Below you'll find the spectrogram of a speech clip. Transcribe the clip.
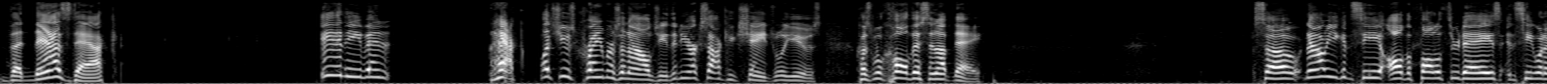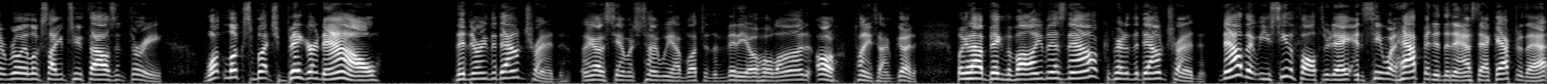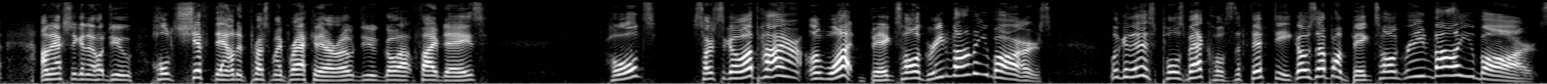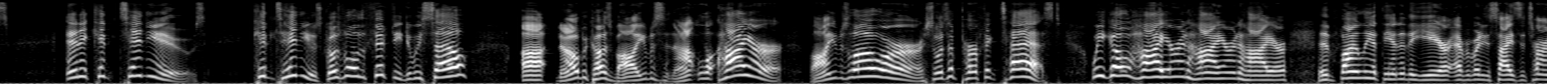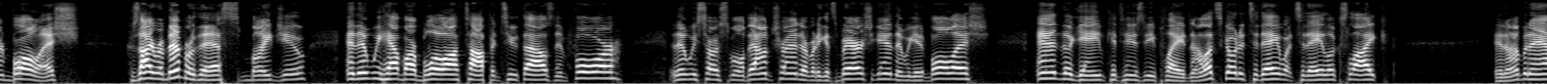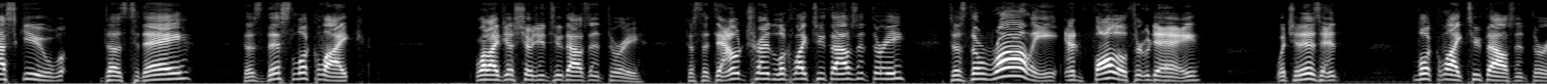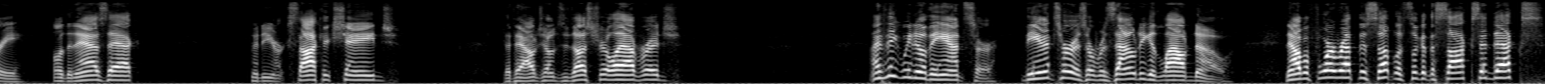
the Nasdaq, and even heck, let's use Cramer's analogy. The New York Stock Exchange we'll use because we'll call this an up day. So now you can see all the follow through days and see what it really looks like in 2003. What looks much bigger now than during the downtrend. I gotta see how much time we have left in the video. Hold on. Oh, plenty of time. Good. Look at how big the volume is now compared to the downtrend. Now that you see the fall through day and see what happened in the NASDAQ after that, I'm actually to do hold shift down and press my bracket arrow, to go out five days. Holds, starts to go up higher on what? Big, tall, green volume bars. Look at this, pulls back, holds the 50, goes up on big, tall, green volume bars. And it continues continues, goes below the 50. Do we sell? Uh, no, because volume's not lo- higher. Volume's lower. So it's a perfect test. We go higher and higher and higher. And finally, at the end of the year, everybody decides to turn bullish. Because I remember this, mind you. And then we have our blow off top in 2004. And then we start a small downtrend. Everybody gets bearish again. Then we get bullish. And the game continues to be played. Now let's go to today, what today looks like. And I'm going to ask you does today, does this look like what I just showed you in 2003? Does the downtrend look like 2003? Does the rally and follow through day, which it isn't, look like 2003 on the NASDAQ, the New York Stock Exchange, the Dow Jones Industrial Average? I think we know the answer. The answer is a resounding and loud no. Now, before I wrap this up, let's look at the SOX index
